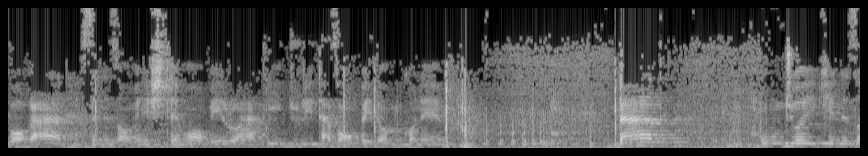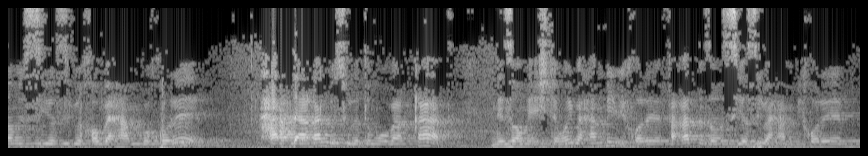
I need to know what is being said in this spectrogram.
واقعا حفظ نظام اجتماع به این راحتی اینجوری تضام پیدا می‌کنه. بعد اون جایی که نظام سیاسی بخواه به هم بخوره حداقل به صورت موقت نظام اجتماعی به هم نمی‌خوره فقط نظام سیاسی به هم می‌خوره.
